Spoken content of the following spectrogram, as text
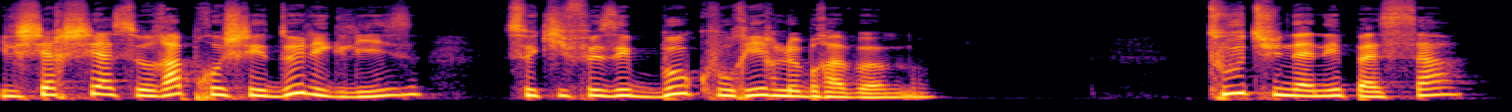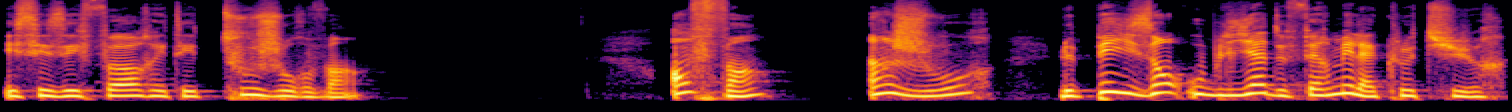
il cherchait à se rapprocher de l'église, ce qui faisait beaucoup rire le brave homme. Toute une année passa et ses efforts étaient toujours vains. Enfin, un jour, le paysan oublia de fermer la clôture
